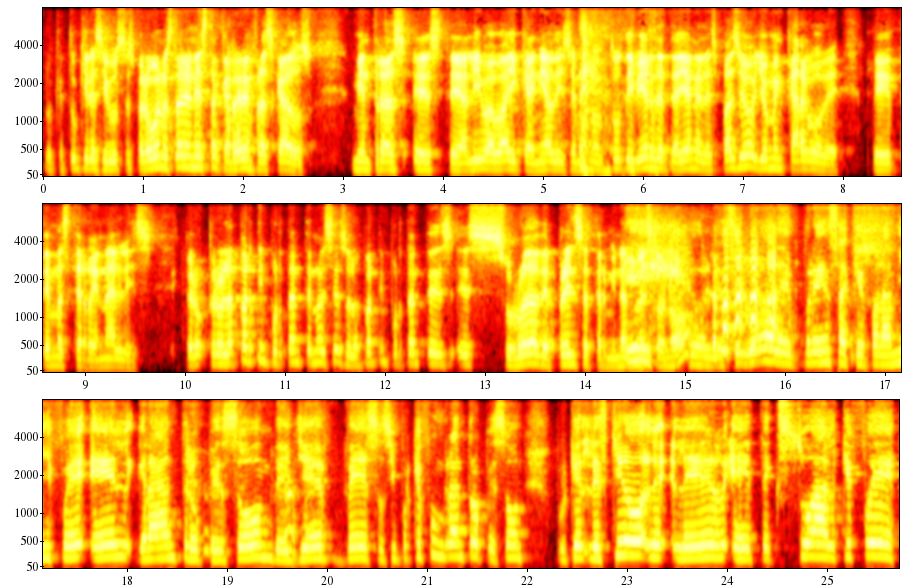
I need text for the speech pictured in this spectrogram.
lo que tú quieres y gustes. Pero bueno, están en esta carrera enfrascados. Mientras este, Alibaba y Cainiao dicen, bueno, tú diviértete allá en el espacio, yo me encargo de, de temas terrenales. Pero, pero la parte importante no es eso, la parte importante es, es su rueda de prensa terminando esto, ¿no? Su rueda de prensa que para mí fue el gran tropezón de Jeff Bezos. ¿Y por qué fue un gran tropezón? Porque les quiero le- leer eh, textual qué fue,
